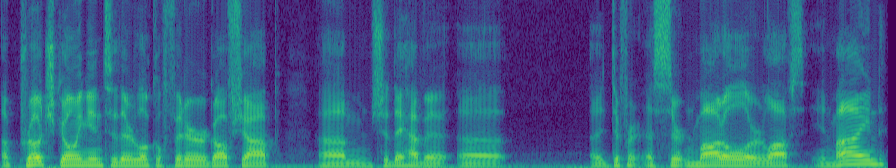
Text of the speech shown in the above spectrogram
approach going into their local fitter or golf shop? Um, should they have a, a a different a certain model or lofts in mind,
